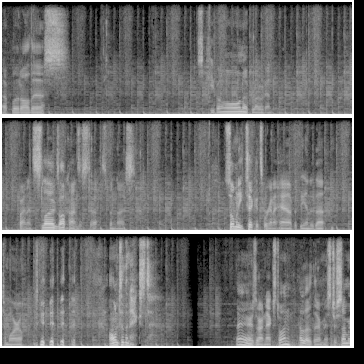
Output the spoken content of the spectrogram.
Upload all this. Just keep on uploading. Finding slugs, all kinds of stuff. It's been nice. So many tickets we're gonna have at the end of that tomorrow. on to the next. There's our next one. Hello there, Mr. Summer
